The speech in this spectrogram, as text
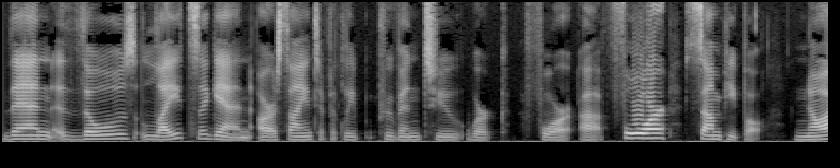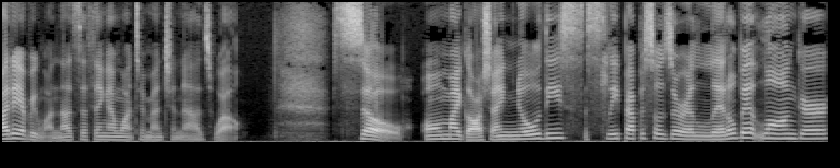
then those lights again are scientifically proven to work for uh, for some people, not everyone. That's the thing I want to mention as well. So, oh my gosh, I know these sleep episodes are a little bit longer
